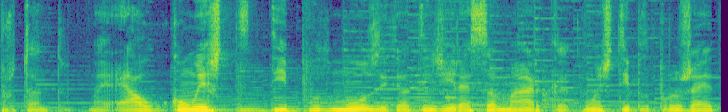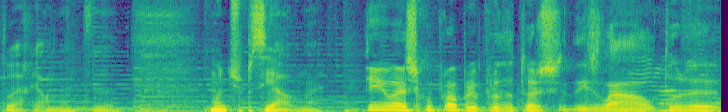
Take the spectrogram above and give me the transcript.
portanto, é algo com este tipo de música, atingir essa marca com este tipo de projeto é realmente muito especial, não é? Sim, eu acho que o próprio produtor diz lá à altura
